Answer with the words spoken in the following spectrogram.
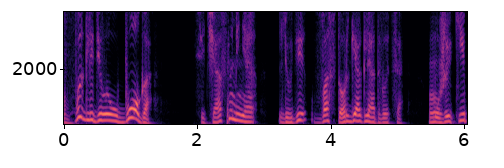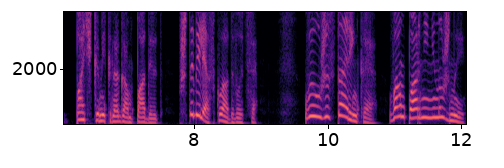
выглядело убого. Сейчас на меня люди в восторге оглядываются. Мужики пачками к ногам падают, в штабеля складываются. Вы уже старенькая, вам парни не нужны.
